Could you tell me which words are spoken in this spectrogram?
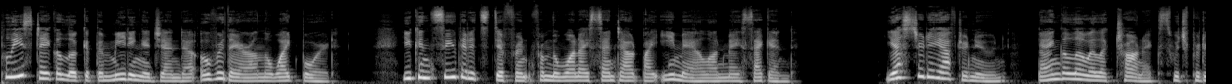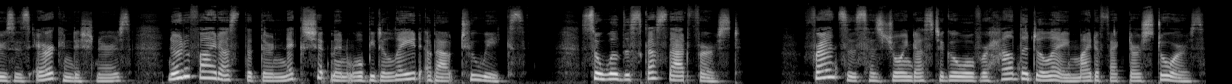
Please take a look at the meeting agenda over there on the whiteboard. You can see that it's different from the one I sent out by email on May 2nd. Yesterday afternoon, Bangalow Electronics, which produces air conditioners, notified us that their next shipment will be delayed about two weeks. So we'll discuss that first. Francis has joined us to go over how the delay might affect our stores,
